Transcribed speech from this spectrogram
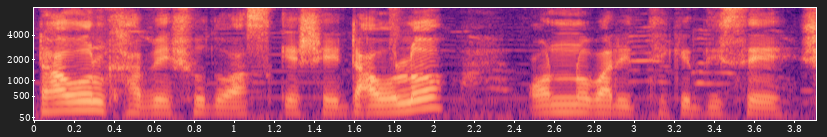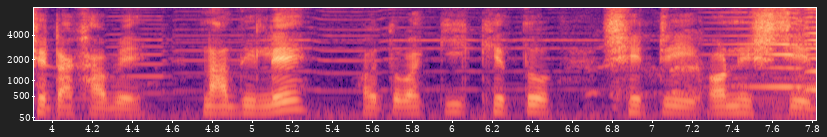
ডাউল খাবে শুধু আজকে সেই ডাউলও অন্য বাড়ির থেকে দিছে, সেটা খাবে। না দিলে হয়তোবা কি খেত সেটি অনিশ্চিত।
